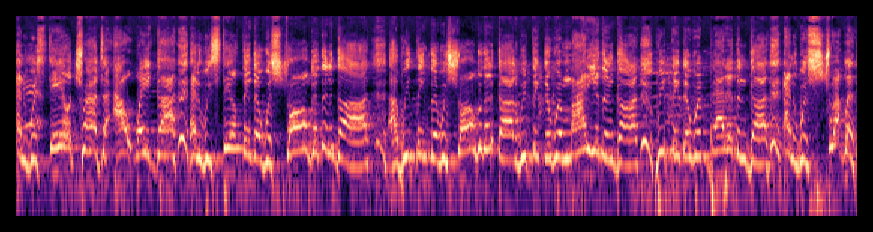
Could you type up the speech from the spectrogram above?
and we're still trying to outweigh God, and we still think that we're stronger than God. And we think that we're stronger than God. We think that we're mightier than God. We think that we're better than God, and we're struggling,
